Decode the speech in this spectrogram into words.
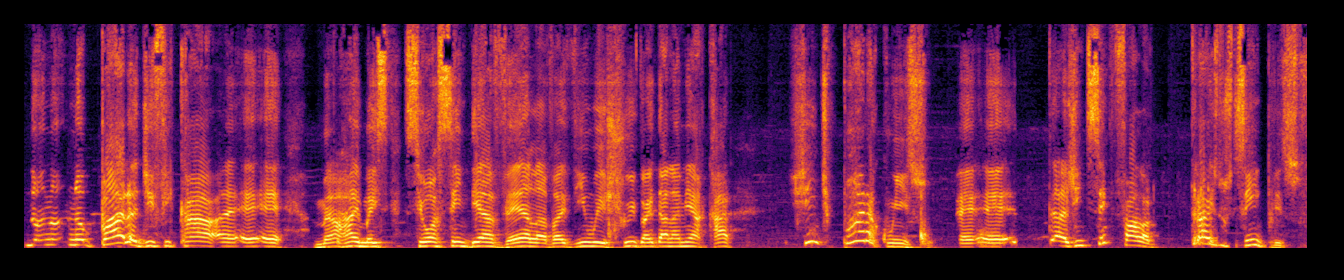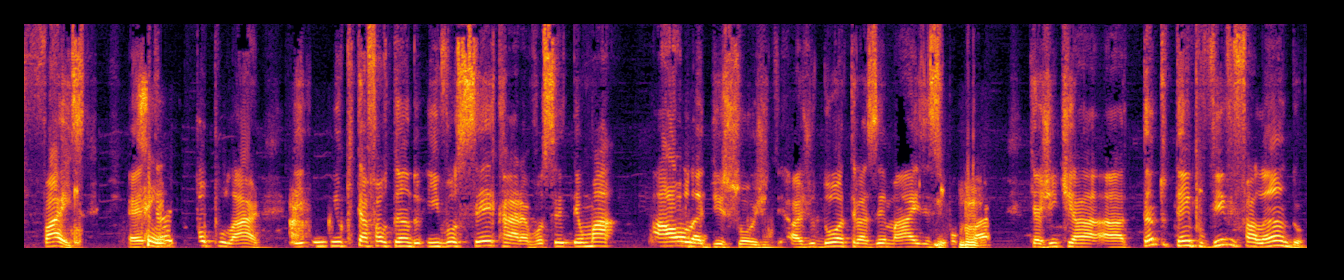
Não, não- não para de ficar. é, é, é, ai, mas se eu acender a vela, vai vir o Exu e vai dar na minha cara. Gente, para com isso. É, é, a gente sempre fala, traz o simples, faz. É, traz o popular. E, e- e o que está faltando? E você, cara, você deu uma aula disso hoje, ajudou a trazer mais esse popular que a gente há, há tanto tempo vive falando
